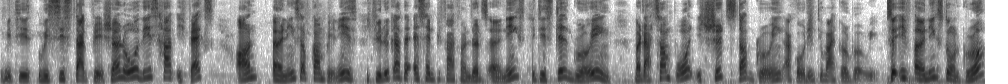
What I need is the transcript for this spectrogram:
we see, stagflation. All these have effects on earnings of companies. If you look at the S&P 500's earnings, it is still growing, but at some point it should stop growing according to Michael Burry. So if earnings don't grow,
